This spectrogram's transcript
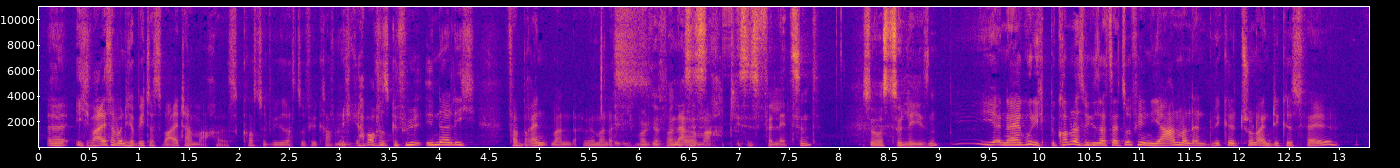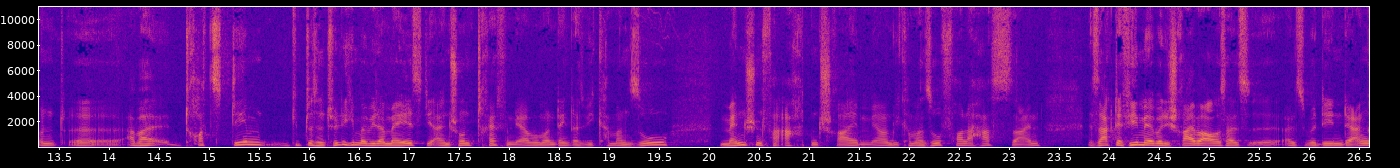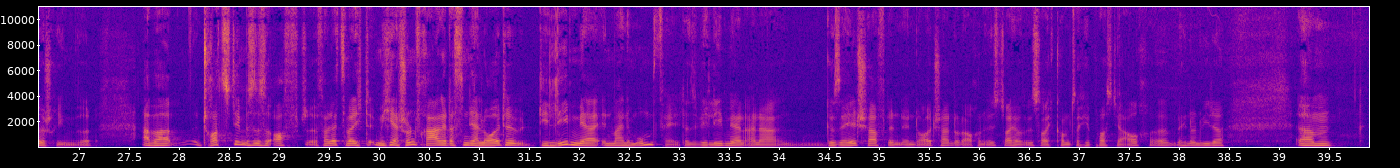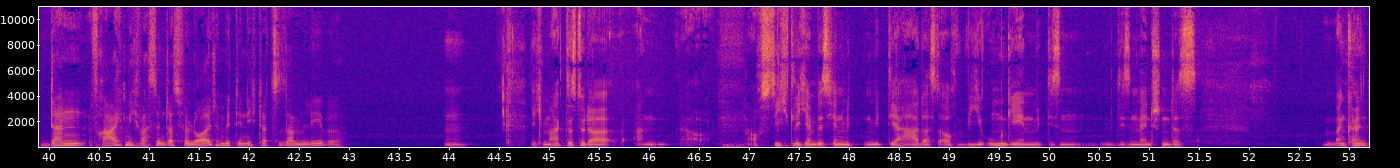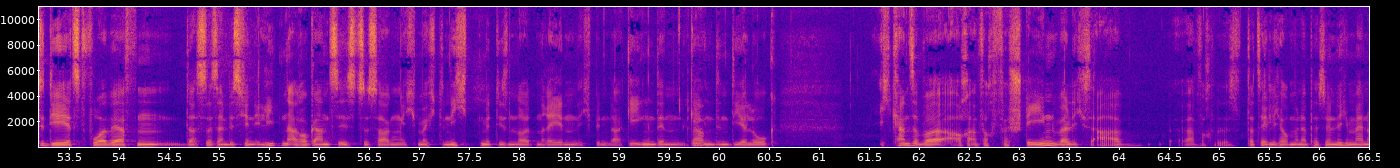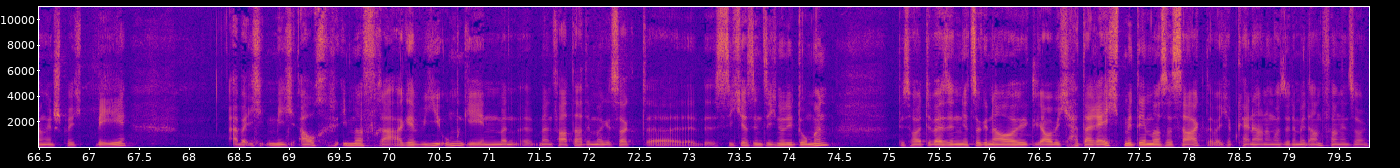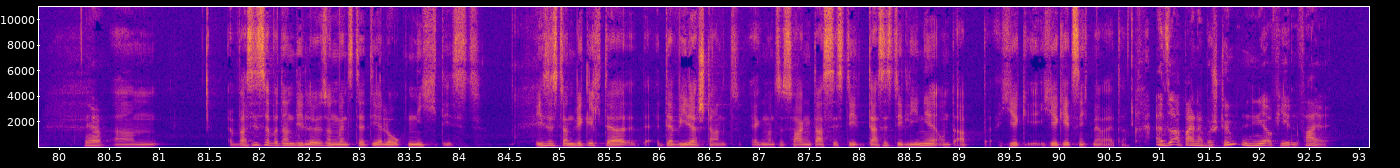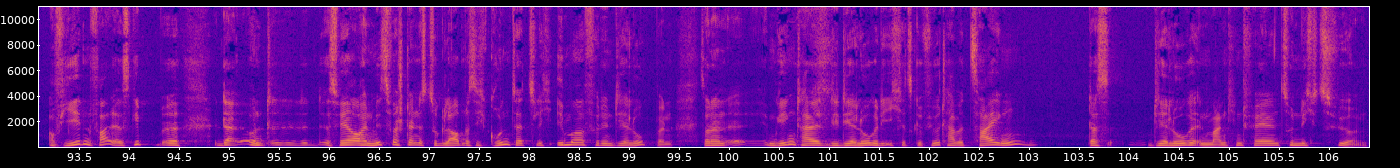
Äh, ich weiß aber nicht, ob ich das weitermache. Es kostet, wie gesagt, so viel Kraft. Und ich habe auch das Gefühl, innerlich verbrennt man, wenn man das Ich gerade fragen, lange ist es, macht. ist es verletzend, sowas zu lesen? Ja, naja gut, ich bekomme das wie gesagt seit so vielen Jahren, man entwickelt schon ein dickes Fell. Und, äh, aber trotzdem gibt es natürlich immer wieder Mails, die einen schon treffen, ja, wo man denkt, also wie kann man so menschenverachtend schreiben, ja, und wie kann man so voller Hass sein? Es sagt ja viel mehr über die Schreiber aus, als, äh, als über den, der angeschrieben wird. Aber trotzdem ist es oft verletzt, weil ich mich ja schon frage, das sind ja Leute, die leben ja in meinem Umfeld. Also wir leben ja in einer Gesellschaft in, in Deutschland oder auch in Österreich. Aus Österreich kommt solche Post ja auch äh, hin und wieder ähm, dann frage ich mich, was sind das für Leute, mit denen ich da zusammen lebe? Ich mag, dass du da an, auch sichtlich ein bisschen mit, mit dir haderst, auch wie umgehen mit diesen, mit diesen Menschen. Dass man könnte dir jetzt vorwerfen, dass es ein bisschen Elitenarroganz ist, zu sagen, ich möchte nicht mit diesen Leuten reden, ich bin da gegen den, Klar. gegen den Dialog. Ich kann es aber auch einfach verstehen, weil ich es A, einfach tatsächlich auch meiner persönlichen Meinung entspricht, B, aber ich mich auch immer frage, wie umgehen. Mein, äh, mein Vater hat immer gesagt, äh, sicher sind sich nur die Dummen. Bis heute weiß ich nicht so genau, glaube ich, hat er recht mit dem, was er sagt, aber ich habe keine Ahnung, was ich damit anfangen soll. Ja. Ähm, was ist aber dann die Lösung, wenn es der Dialog nicht ist? Ist es dann wirklich der, der Widerstand, irgendwann zu sagen, das ist die, das ist die Linie und ab hier, hier geht es nicht mehr weiter? Also ab einer bestimmten Linie auf jeden Fall. Auf jeden Fall. Es gibt, äh, da, und äh, es wäre auch ein Missverständnis zu glauben, dass ich grundsätzlich immer für den Dialog bin. Sondern äh, im Gegenteil, die Dialoge, die ich jetzt geführt habe, zeigen, dass Dialoge in manchen Fällen zu nichts führen.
